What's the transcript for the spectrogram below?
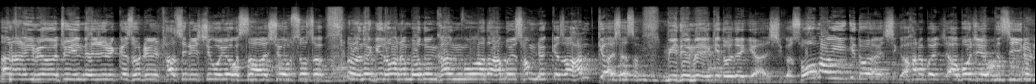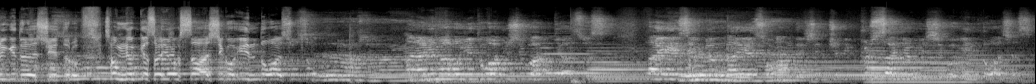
하나님여 주인 되신 주님께서 우리를 다스리시고 역사하시옵소서 오늘도 기도하는 모든 간공하다 아버지 성령께서 함께 하셔서 믿음의 기도 되게 하시고 소망의 기도 하시고 하나님 아버지의 뜻을 이루는 기도 할 수 있도록 성령께서 역사하시고 인도하소서. 하나님 아버지 도와주시고 함께 하소서. 나의 생명 나의 소망 되신 주님 불쌍히 여기시고 인도하소서.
